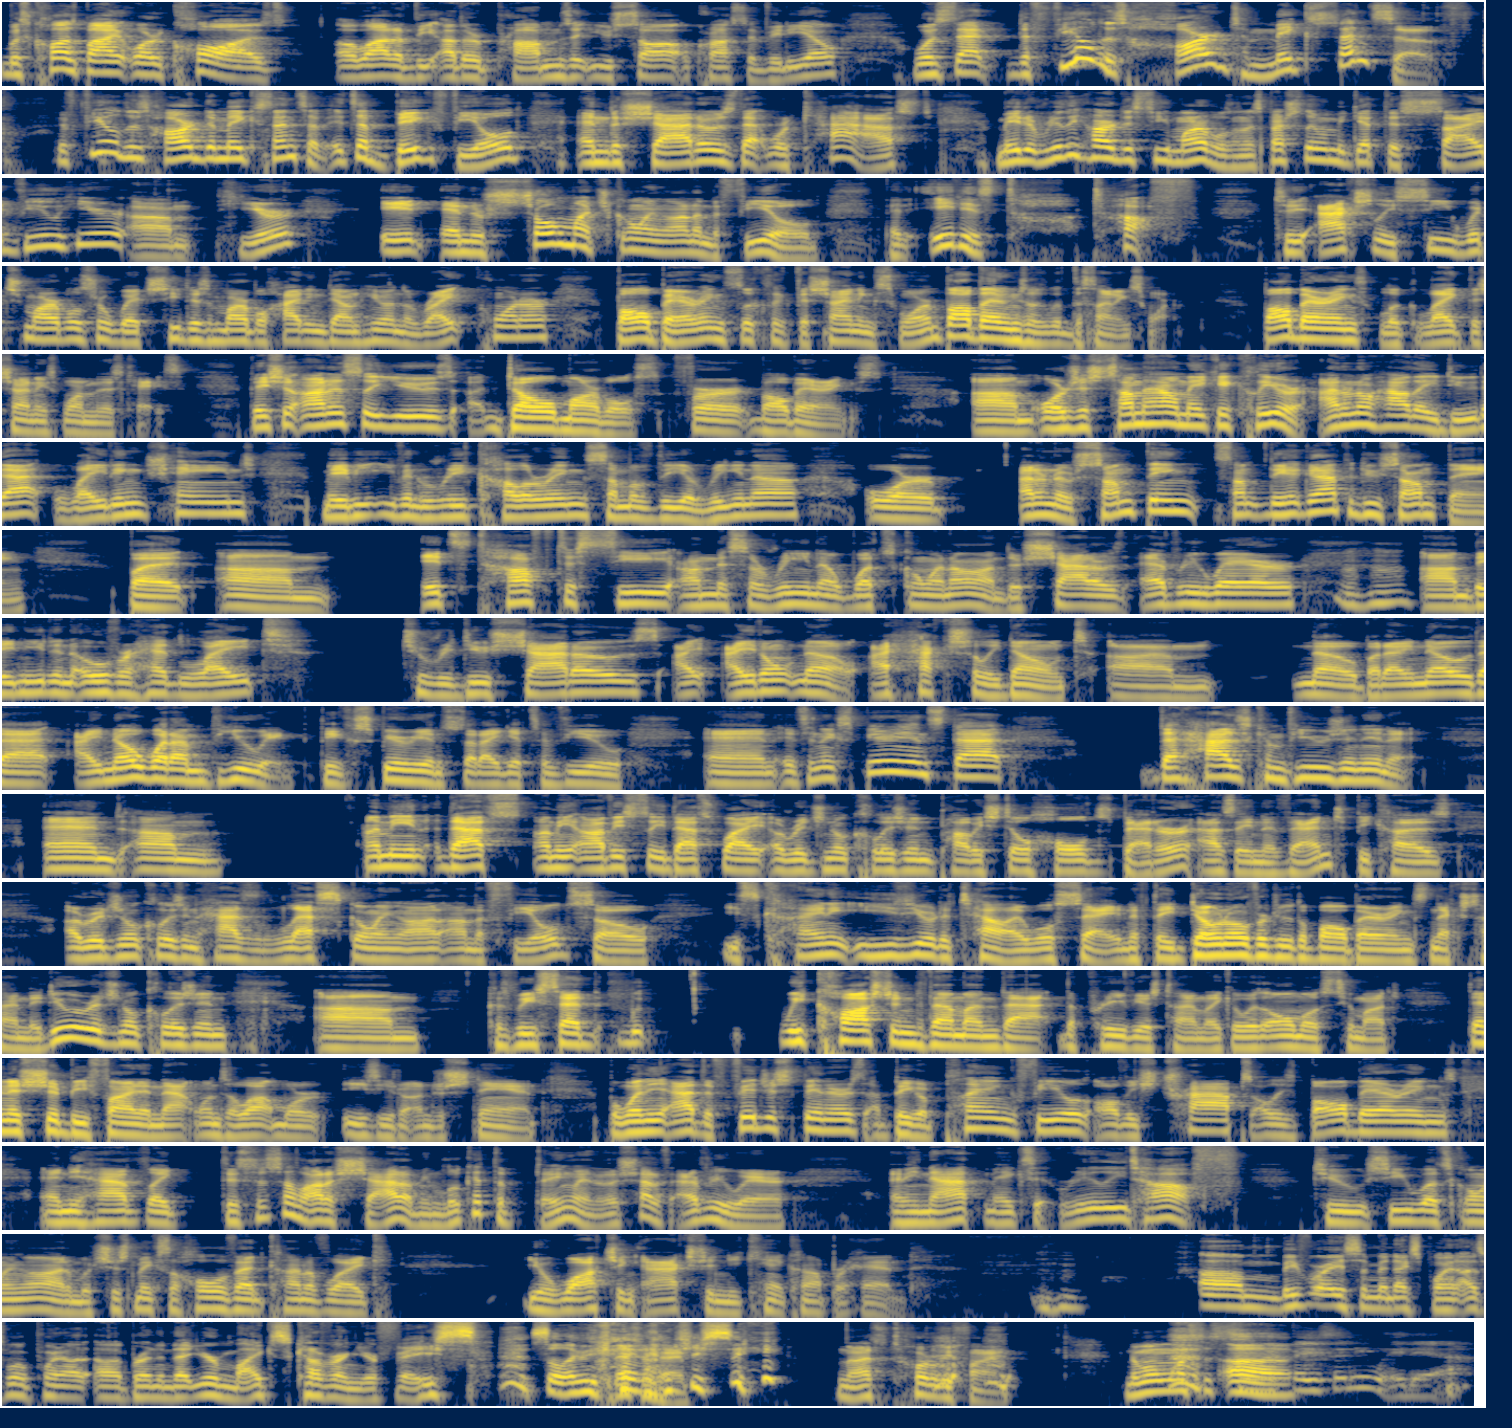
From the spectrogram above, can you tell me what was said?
was caused by or caused a lot of the other problems that you saw across the video was that the field is hard to make sense of. The field is hard to make sense of. It's a big field, and the shadows that were cast made it really hard to see marbles. And especially when we get this side view here, um, here, it and there's so much going on in the field that it is t- tough to actually see which marbles are which. See, there's a marble hiding down here in the right corner. Ball bearings look like the Shining Swarm. Ball bearings look like the Shining Swarm. Ball bearings look like the Shining Swarm in this case. They should honestly use uh, dull marbles for ball bearings. Um, or just somehow make it clearer. I don't know how they do that. Lighting change, maybe even recoloring some of the arena, or I don't know something. Some they're gonna have to do something, but um, it's tough to see on this arena what's going on. There's shadows everywhere. mm-hmm. Um, they need an overhead light to reduce shadows. I, I don't know. I actually don't. Um, no, but I know that I know what I'm viewing, the experience that I get to view, and it's an experience that that has confusion in it. And um, I mean that's I mean obviously that's why original collision probably still holds better as an event because original collision has less going on on the field, so it's kind of easier to tell, I will say. And if they don't overdo the ball bearings next time they do original collision, um, because we said we, cautioned them on that the previous time, like it was almost too much. Then it should be fine, and that one's a lot more easy to understand. But when you add the fidget spinners, a bigger playing field, all these traps, all these ball bearings, and you have like there's just a lot of shadow. I mean, look at the thing right now. There's shadows everywhere. I mean, that makes it really tough to see what's going on, which just makes the whole event kind of like you're watching action you can't comprehend. Um, before I submit next point, I just want to point out, uh, Brendan, that your mic's covering your face, so like we can't okay. actually see. No, that's totally fine. No one wants to see Uh, my face anyway, yeah.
